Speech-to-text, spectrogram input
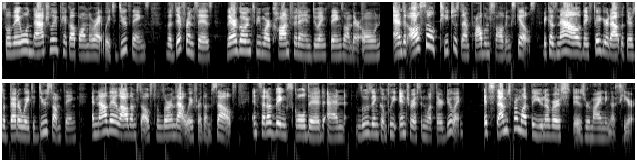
So they will naturally pick up on the right way to do things. The difference is they're going to be more confident in doing things on their own. And it also teaches them problem solving skills because now they figured out that there's a better way to do something, and now they allow themselves to learn that way for themselves instead of being scolded and losing complete interest in what they're doing. It stems from what the universe is reminding us here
